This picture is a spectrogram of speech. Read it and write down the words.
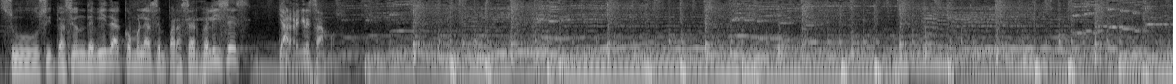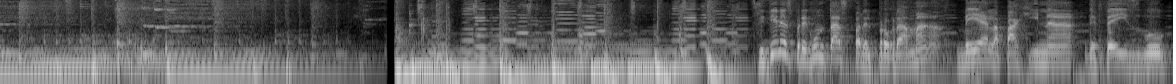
su situación de vida, cómo le hacen para ser felices. Ya regresamos. Si tienes preguntas para el programa, ve a la página de Facebook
